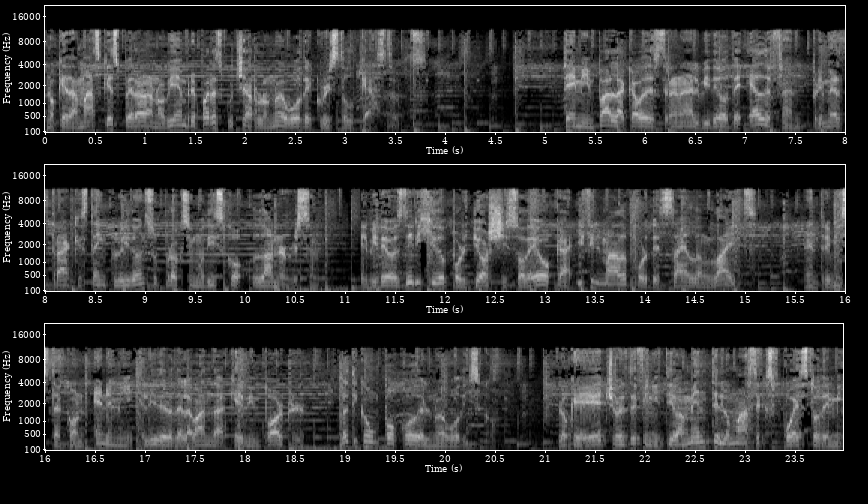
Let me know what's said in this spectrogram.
No queda más que esperar a noviembre para escuchar lo nuevo de Crystal Castles. Tame Impala acaba de estrenar el video de Elephant, primer track que está incluido en su próximo disco Lonerism. El video es dirigido por Yoshi Sodeoka y filmado por The Silent Lights. En entrevista con Enemy, el líder de la banda Kevin Parker, platicó un poco del nuevo disco. Lo que he hecho es definitivamente lo más expuesto de mí,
